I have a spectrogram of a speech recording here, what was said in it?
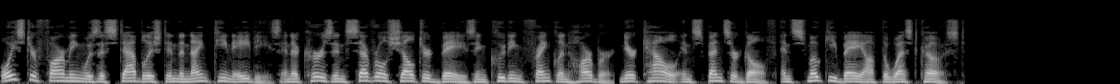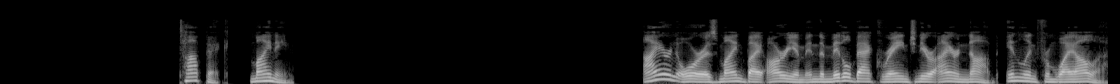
Oyster farming was established in the 1980s and occurs in several sheltered bays including Franklin Harbour near Cowell in Spencer Gulf and Smoky Bay off the west coast. Mining Iron ore is mined by Arrium in the Middleback Range near Iron Knob, inland from Whyalla.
